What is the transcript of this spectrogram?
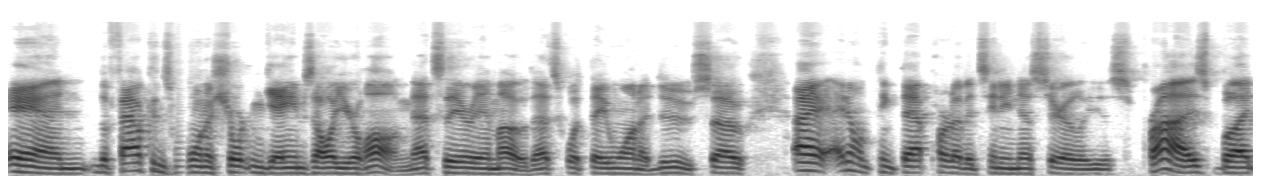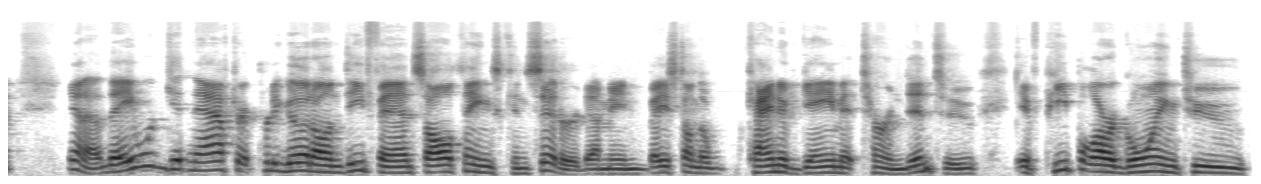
And the Falcons want to shorten games all year long. That's their MO. That's what they want to do. So I, I don't think that part of it's any necessarily a surprise, but you know, they were getting after it pretty good on defense, all things considered. I mean, based on the kind of game it turned into, if people are going to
